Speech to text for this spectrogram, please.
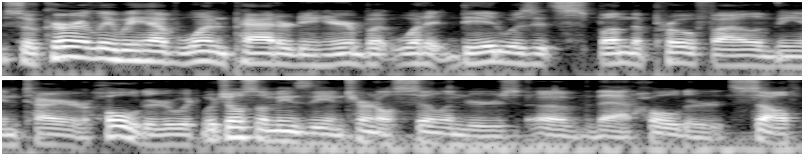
So currently we have one pattern in here, but what it did was it spun the profile of the entire holder, which also means the internal cylinders of that holder itself.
